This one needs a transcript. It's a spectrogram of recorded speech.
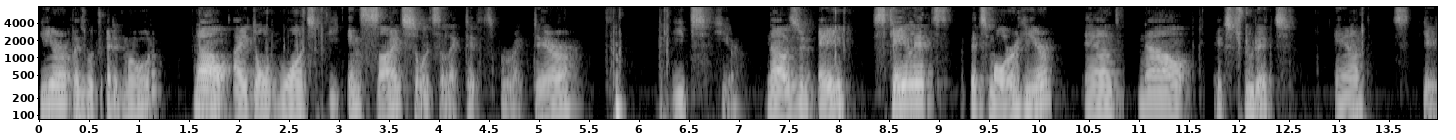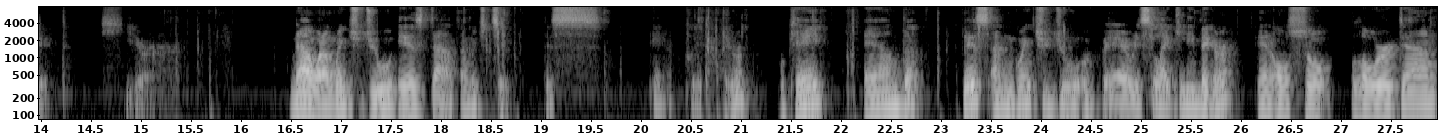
Here, let's go to edit mode. Now, I don't want the inside, so let's select it right there. Delete here. Now, let's do an A. Scale it a bit smaller here. And now extrude it, and scale it. Now what I'm going to do is that I'm going to take this and put it here. Okay, and this I'm going to do very slightly bigger and also lower than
